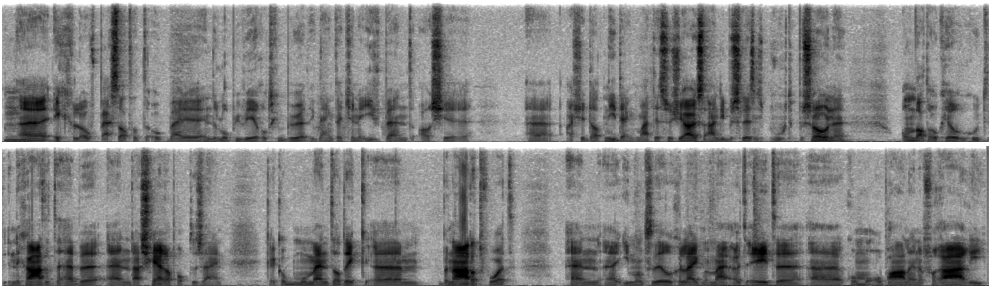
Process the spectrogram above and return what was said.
Mhm. Eh, ik geloof best dat dat ook bij de, in de lobbywereld gebeurt. Ik denk dat je naïef bent als je, als je dat niet denkt. Maar het is dus juist aan die beslissingsbevoegde personen om dat ook heel goed in de gaten te hebben en daar scherp op te zijn. Kijk, op het moment dat ik ehm, benaderd word en eh, iemand wil gelijk met mij uit eten, eh kom me ophalen in een Ferrari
